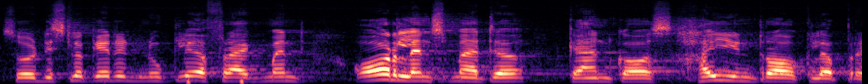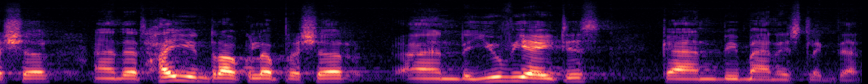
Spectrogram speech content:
So dislocated nuclear fragment or lens matter can cause high intraocular pressure and that high intraocular pressure and uveitis can be managed like that.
